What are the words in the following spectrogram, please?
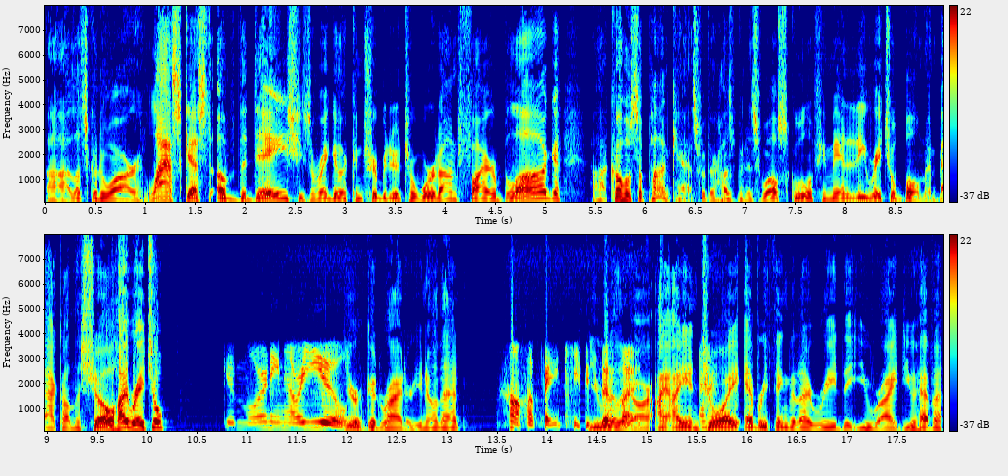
Uh, let's go to our last guest of the day. She's a regular contributor to Word on Fire blog, uh, co-hosts a podcast with her husband as well, School of Humanity. Rachel Bulman back on the show. Hi, Rachel. Good morning. How are you? You're a good writer. You know that. Oh, thank you. You so really much. are. I, I enjoy everything that I read that you write. You have a,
